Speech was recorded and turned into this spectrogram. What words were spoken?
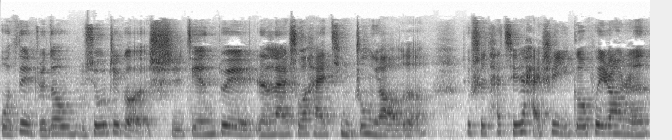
我自己觉得午休这个时间对人来说还挺重要的，就是它其实还是一个会让人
